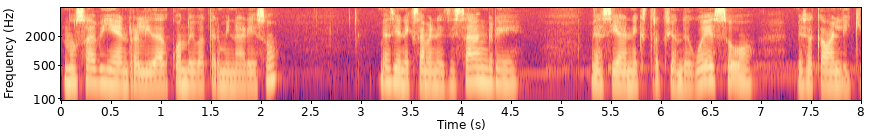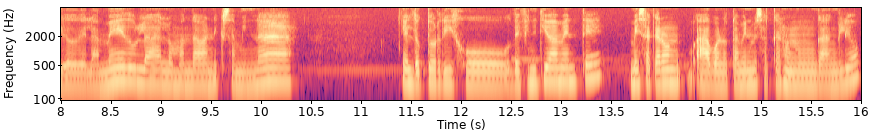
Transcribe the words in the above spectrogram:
no sabía en realidad cuándo iba a terminar eso. Me hacían exámenes de sangre, me hacían extracción de hueso, me sacaban líquido de la médula, lo mandaban examinar, el doctor dijo, definitivamente, me sacaron, ah, bueno, también me sacaron un ganglio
